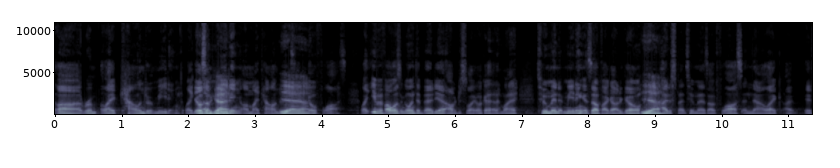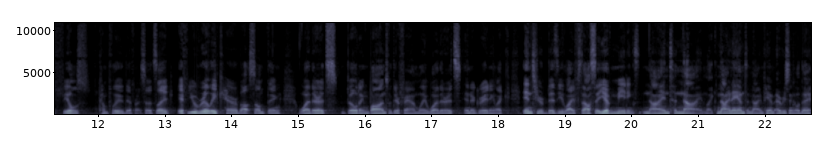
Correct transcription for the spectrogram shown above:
uh, rem- like calendar meeting. Like it was okay. a meeting on my calendar. Yeah, like, yeah. Go floss. Like even if I wasn't going to bed yet, I would just like, okay, my two minute meeting is up. I gotta go. Yeah. I just spent two minutes. I would floss, and now like I, it feels completely different. So it's like if you really care about something, whether it's building bonds with your family, whether it's integrating like into your busy lifestyle. Say you have meetings nine to nine, like 9 a.m. to 9 p.m. every single day,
